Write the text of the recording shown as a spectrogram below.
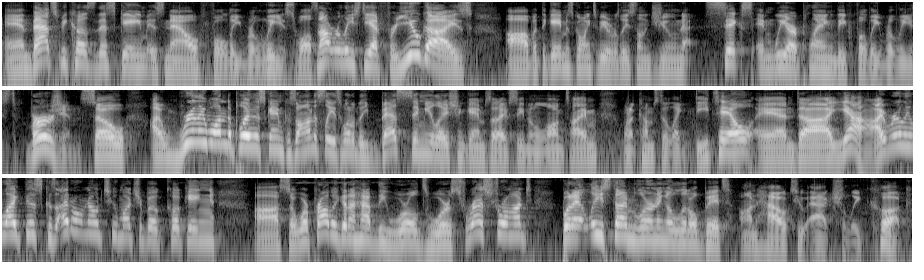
and that's because this game is now fully released. Well, it's not released yet for you guys, uh, but the game is going to be released on June 6th, and we are playing the fully released version. So I really wanted to play this game because honestly, it's one of the best simulation games that I've seen in a long time when it comes to like detail. And uh, yeah, I really like this because I don't know too much about cooking. Uh, so we're probably going to have the world's worst restaurant, but at least I'm learning a little bit on how to actually cook.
